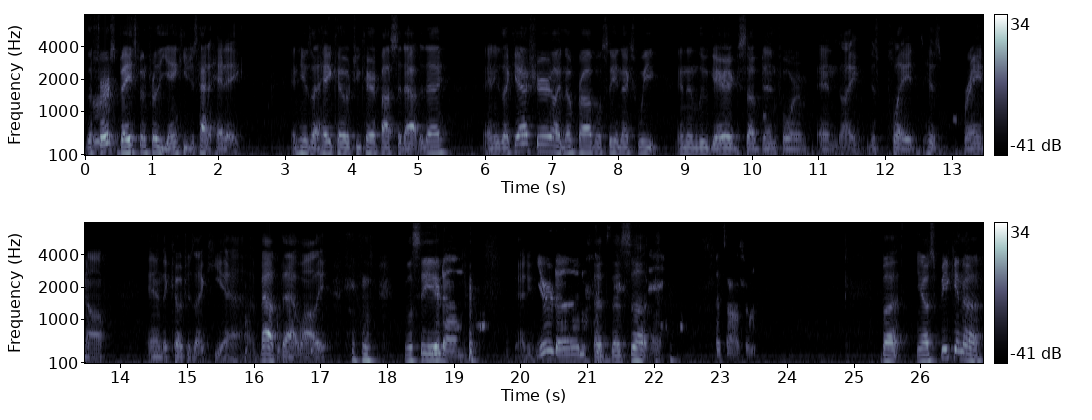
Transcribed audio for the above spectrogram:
The Mm. first baseman for the Yankees just had a headache, and he was like, "Hey coach, you care if I sit out today?" And he's like, "Yeah, sure, like no problem. We'll see you next week." And then Lou Gehrig subbed in for him and like just played his brain off. And the coach was like, "Yeah, about that, Wally. we'll see you." You're done. Yeah, dude. You're done. That's that sucked. That's awesome. But you know, speaking of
